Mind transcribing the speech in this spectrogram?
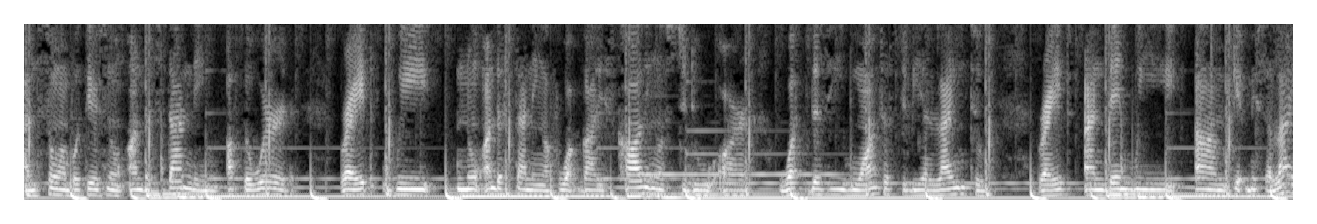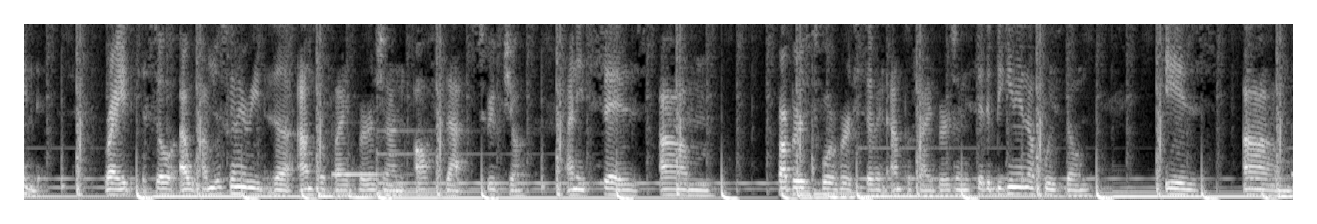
and so on, but there's no understanding of the Word, right? We no understanding of what God is calling us to do or what does he want us to be aligned to right? And then we um, get misaligned right? So I, am just to read the amplified version of that scripture and it says um, proverbs 4 verse 7 amplified version. It said the beginning of wisdom is um,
